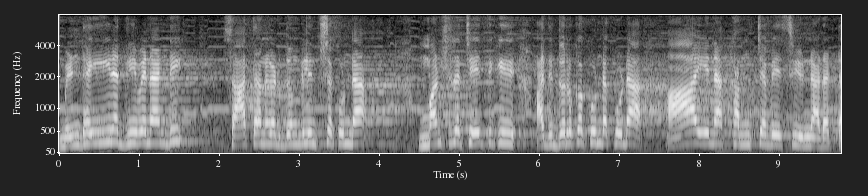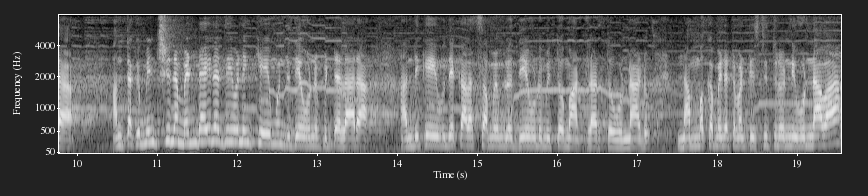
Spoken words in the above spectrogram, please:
మెండైన దీవెన అండి. సాతానుగడు దొంగిలించకుండా మనుషుల చేతికి అది దొరకకుండా కూడా ఆయన కంచె వేసి ఉన్నాడట. అంతకు మించిన మెండైన దీవెన ఇంకేముంది దేవుని బిడ్డలారా? అందుకే ఉదయకాల సమయంలో దేవుడు మీతో మాట్లాడుతూ ఉన్నాడు. నమ్మకమైనటువంటి స్థితిలో నీవు ఉన్నావా?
